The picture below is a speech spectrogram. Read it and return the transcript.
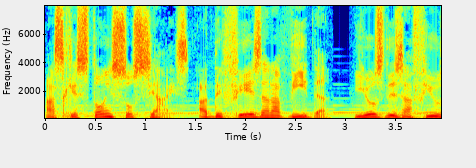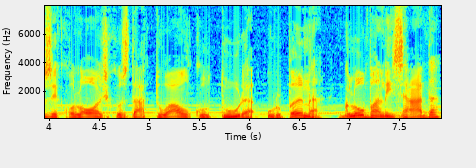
As questões sociais, a defesa da vida, e os desafios ecológicos da atual cultura urbana globalizada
